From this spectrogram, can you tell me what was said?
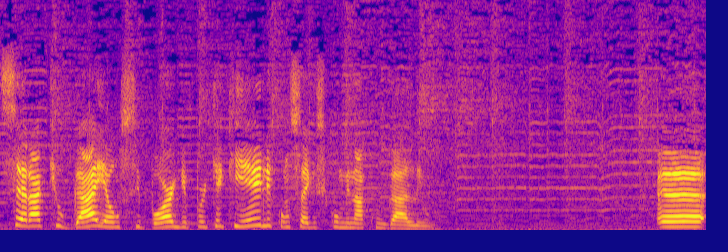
será que o Gaia é um ciborgue? Por que, que ele consegue se combinar com o Galeon? Uh,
